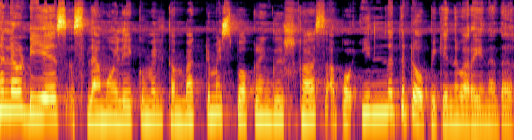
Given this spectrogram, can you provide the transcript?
Hello dears അസ്സാമു അലൈക്കും welcome back to my spoken English class അപ്പോൾ ഇന്നത്തെ ടോപ്പിക് എന്ന് പറയുന്നത്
